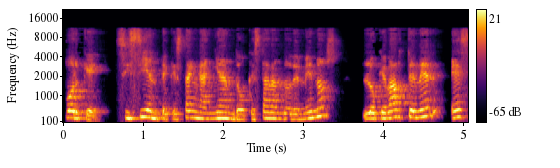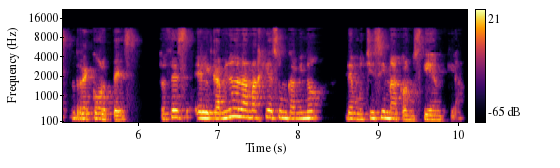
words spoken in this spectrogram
Porque si siente que está engañando o que está dando de menos, lo que va a obtener es recortes. Entonces, el camino de la magia es un camino de muchísima conciencia.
